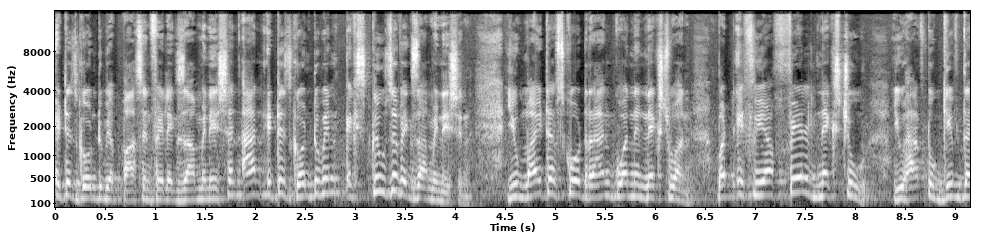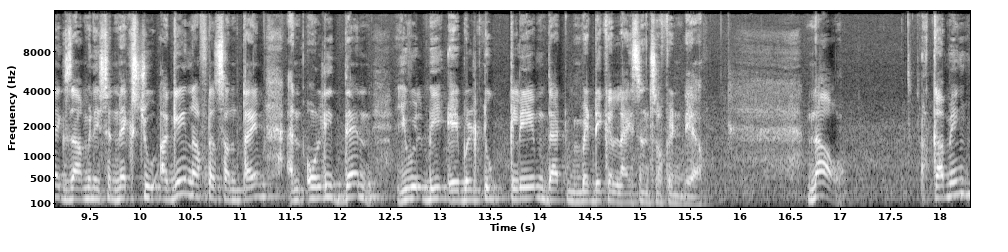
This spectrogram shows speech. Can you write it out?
it is going to be a pass and fail examination and it is going to be an exclusive examination. You might have scored rank 1 in next one but if you have failed next two you have to give the examination next two again after some time and only then you will be able to claim that medical license of India. Now coming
